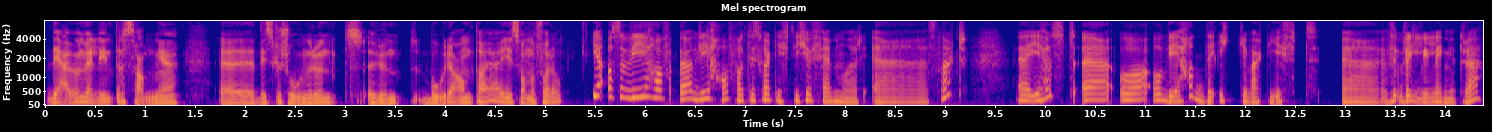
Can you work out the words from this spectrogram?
det er jo en veldig interessant eh, diskusjon rundt, rundt bordet, antar jeg, i sånne forhold. Ja, altså vi har, vi har faktisk vært gift i 25 år eh, snart, eh, i høst. Eh, og, og vi hadde ikke vært gift eh, veldig lenge, tror jeg,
